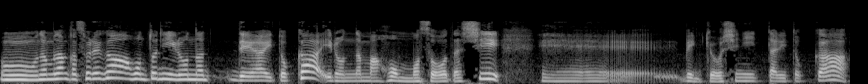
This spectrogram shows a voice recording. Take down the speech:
うん、でもなんかそれが本当にいろんな出会いとか、いろんなまあ本もそうだし、えー、勉強しに行ったりとか、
